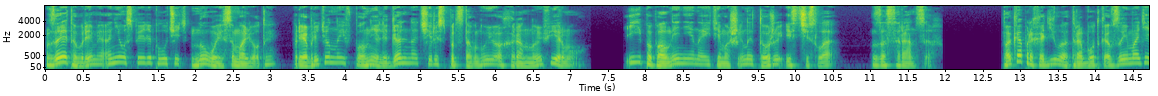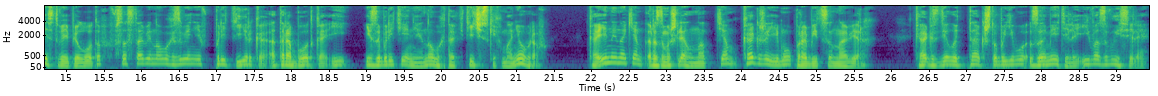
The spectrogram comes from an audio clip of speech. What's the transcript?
За это время они успели получить новые самолеты, приобретенные вполне легально через подставную охранную фирму, и пополнение на эти машины тоже из числа засранцев. Пока проходила отработка взаимодействия пилотов в составе новых звеньев притирка, отработка и изобретение новых тактических маневров, Каин Иннокент размышлял над тем, как же ему пробиться наверх. Как сделать так, чтобы его заметили и возвысили.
